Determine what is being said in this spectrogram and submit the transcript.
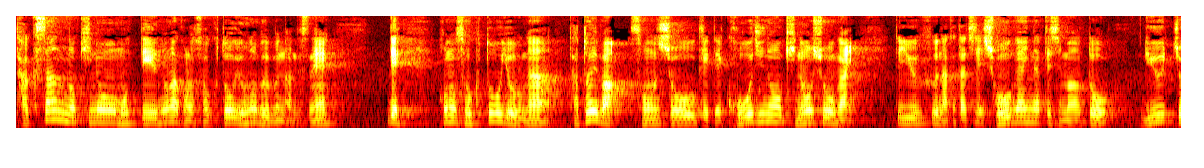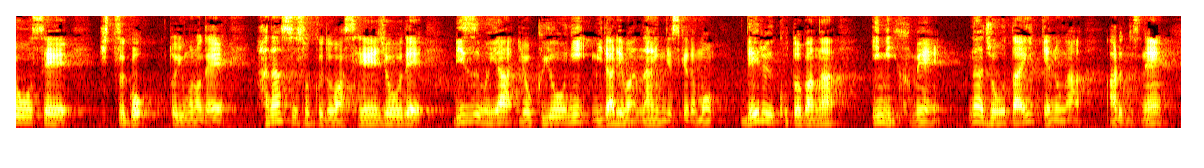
たくさんの機能を持っているのがこの側頭葉の部分なんですね。で、この側頭葉が例えば損傷を受けて高次脳機能障害っていう風な形で障害になってしまうと、流暢性失語というもので、話す速度は正常で、リズムや抑揚に乱れはないんですけども、出る言葉が意味不明な状態っていうのがあるんですね。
